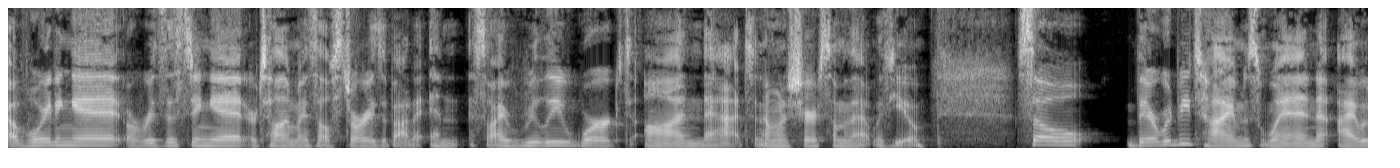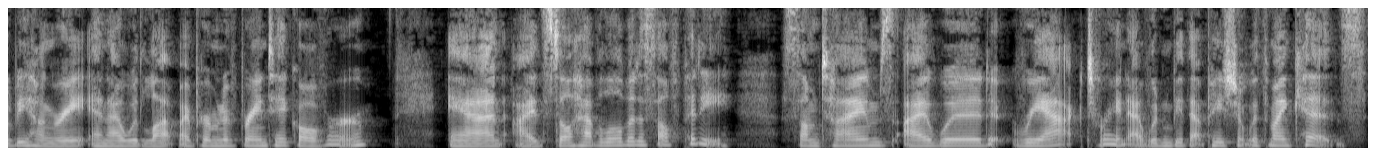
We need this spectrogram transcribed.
avoiding it or resisting it or telling myself stories about it. And so I really worked on that. And I want to share some of that with you. So there would be times when I would be hungry and I would let my primitive brain take over and I'd still have a little bit of self pity. Sometimes I would react, right? I wouldn't be that patient with my kids.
